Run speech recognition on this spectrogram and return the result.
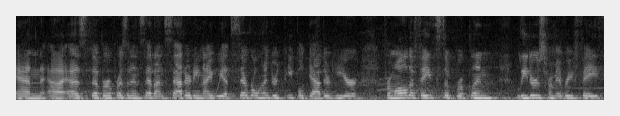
And uh, as the borough president said, on Saturday night we had several hundred people gathered here from all the faiths of Brooklyn, leaders from every faith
